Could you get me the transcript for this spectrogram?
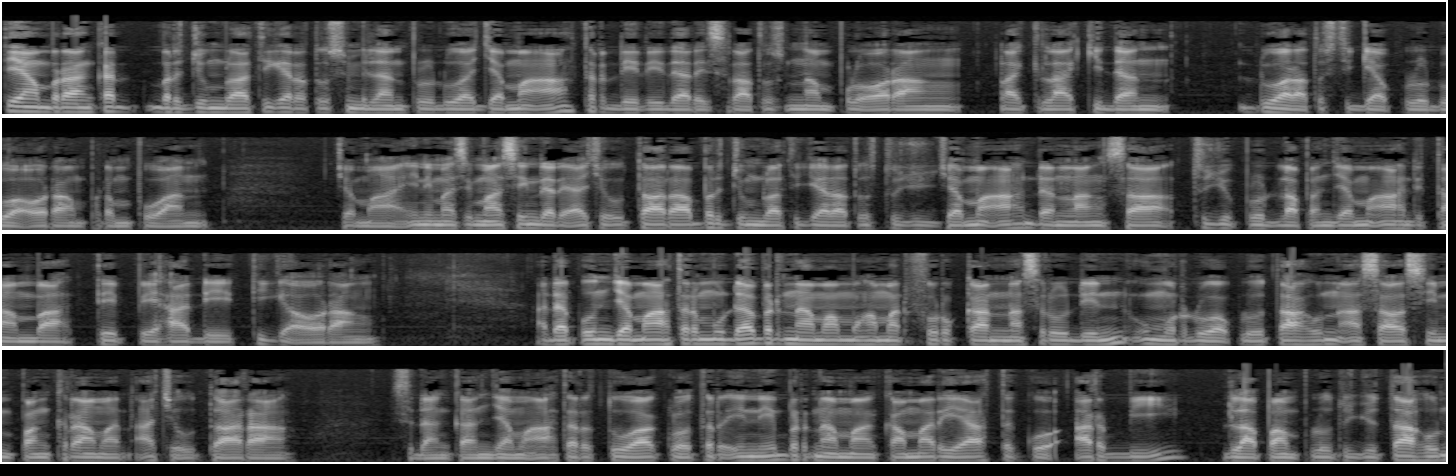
yang berangkat berjumlah 392 jamaah terdiri dari 160 orang laki-laki dan 232 orang perempuan. Jemaah ini masing-masing dari Aceh Utara berjumlah 307 jamaah dan Langsa 78 jamaah ditambah TPHD 3 orang. Adapun jamaah termuda bernama Muhammad Furkan Nasruddin, umur 20 tahun asal Simpang Keramat Aceh Utara. Sedangkan jamaah tertua kloter ini bernama Kamaria Teku Arbi, 87 tahun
